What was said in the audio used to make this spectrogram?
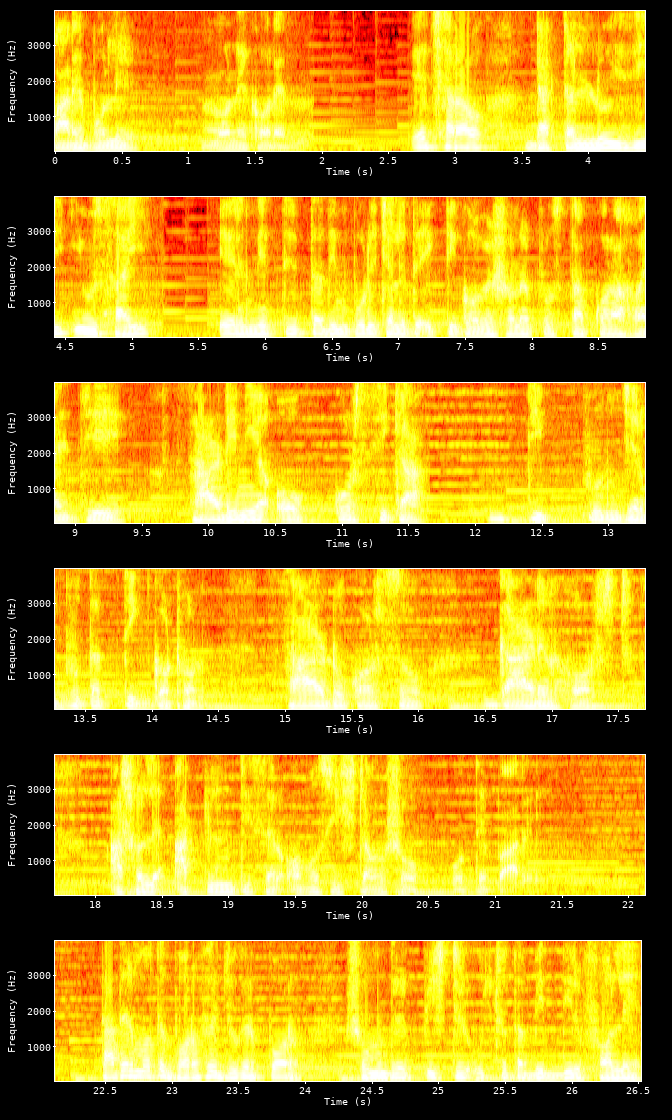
পারে বলে মনে করেন। এছাড়াও ডাক্তার লুইজি ইউসাই এর নেতৃত্বাধীন পরিচালিত একটি গবেষণায় প্রস্তাব করা হয় যে সার্ডিনিয়া ও কোর্সিকা দ্বীপপুঞ্জের ভূতাত্ত্বিক গঠন সার্ডোকর্সো গার্ডেন হর্স্ট আসলে আটলান্টিসের অবশিষ্টাংশ হতে পারে। তাদের মতে বরফের যুগের পর সমুদ্রের পৃষ্ঠের উচ্চতা বৃদ্ধির ফলে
